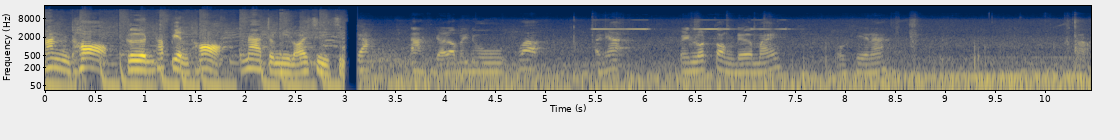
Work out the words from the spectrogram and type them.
อั้นท่อเกินถ้าเปลี่ยนท่อน่าจะมี140อะเดี๋ยวเราไปดูว่าอันเนี้ยเป็นรถกล่องเดิมไหมโอเคนะอ้าว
